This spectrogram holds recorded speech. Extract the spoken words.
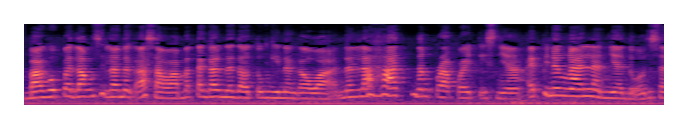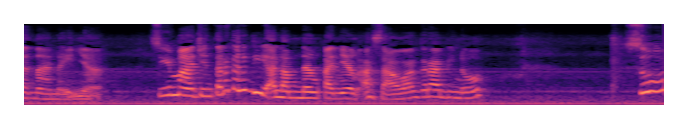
bago pa lang sila nag-asawa, matagal na daw itong ginagawa na lahat ng properties niya ay pinangalan niya doon sa nanay niya. So, imagine, talagang hindi alam ng kanyang asawa. Grabe, no? So,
